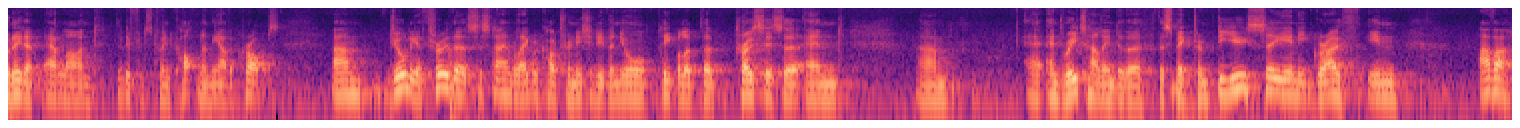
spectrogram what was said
Juanita outlined the difference between cotton and the other crops. Um, Julia, through the Sustainable Agriculture Initiative and your people at the processor and um, and retail end of the, the spectrum, do you see any growth in other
